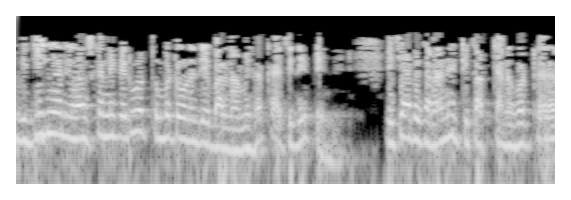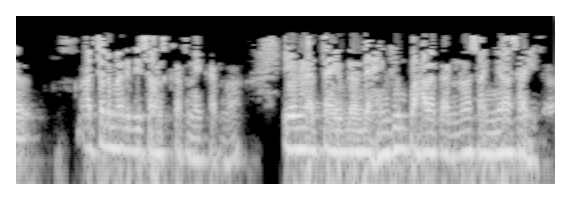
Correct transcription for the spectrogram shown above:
විදිහින් හරි සංස්කරණය කරුවොත් උඹට ඕන දේ බලනවා මිසක් ඇති දේ පෙන්නේ. ඉතින් අපි කරන්නේ ටිකක් යනකොට අතරමැදි සංස්කරණය කරනවා. එහෙම නැත්නම් ඒ බඳ හැඟුම් පහල කරනවා සංඥා සහිතව.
